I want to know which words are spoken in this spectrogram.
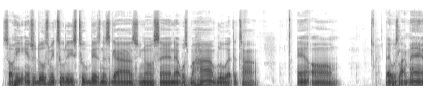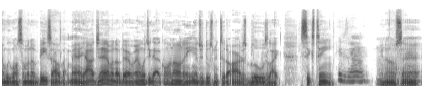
So he introduced me to these two business guys. You know what I'm saying? That was behind Bleu at the time, and um, they was like, man, we want some of them beats. I was like, man, y'all jamming up there, man. What you got going on? And he introduced me to the artist. Bleu's like 16. He was young. You know what I'm saying?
